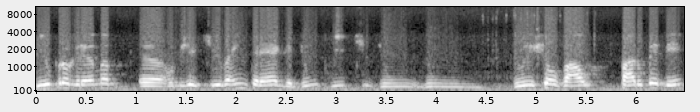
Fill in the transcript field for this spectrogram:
E o programa uh, objetiva a entrega de um kit, de um, de um, de um enxoval para o bebê,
